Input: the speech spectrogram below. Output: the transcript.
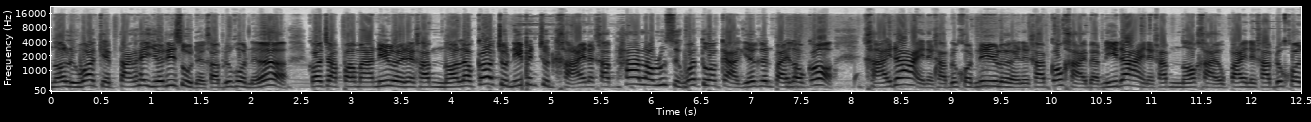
เนาะหรือว่าเก็บตังค์ให้เยอะที่สุดนะครับทุกคนเออก็จะประมาณนี้เลยนะครับเนาะแล้วก็จุดนี้เป็นจุดขายนะครับถ้าเรารู้สึกว่าตัวกากเยอะเกินไปเราก็ขายได้นะครับ ทุกคนนี่เลยนะครับก็ขายแบบนี้ได้นะครับเนาะขายออกไปนะครับ ทุกคน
